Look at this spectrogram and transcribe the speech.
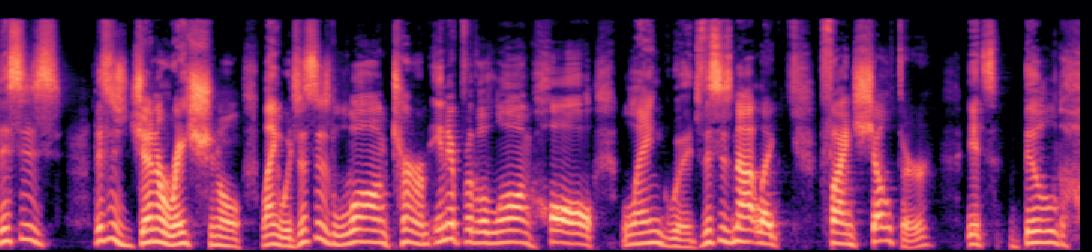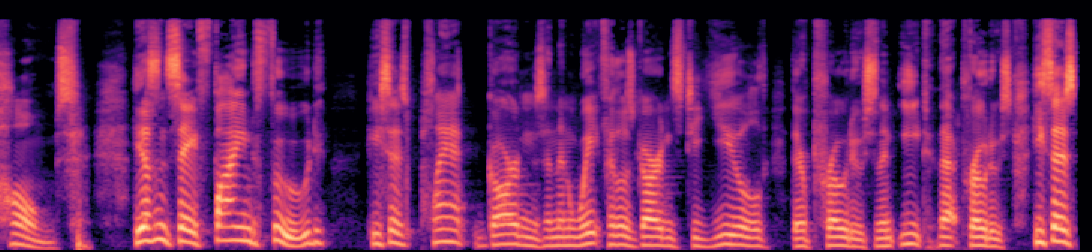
This is this is generational language. This is long term, in it for the long haul language. This is not like find shelter, it's build homes. He doesn't say find food. He says plant gardens and then wait for those gardens to yield their produce and then eat that produce. He says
